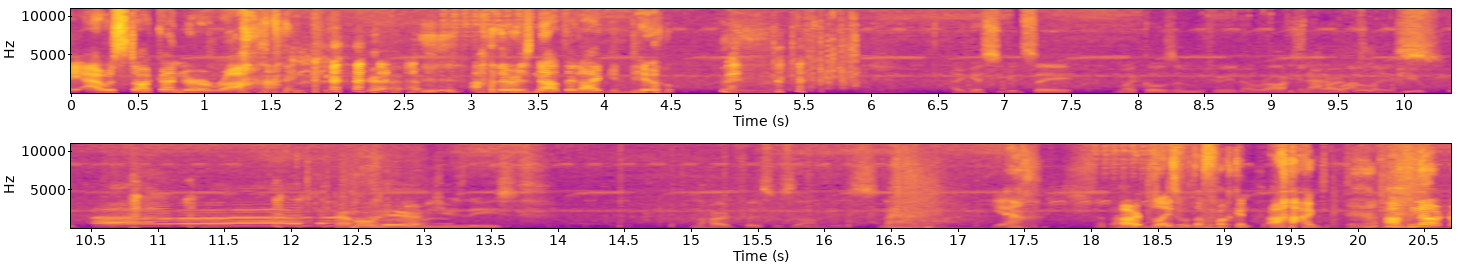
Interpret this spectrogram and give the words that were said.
Hey, I was stuck under a rock. Ah, there was nothing I could do. I guess you could say Michael's in between a rock and a that a hard bottle of place. Ammo here. Use these. And the hard place was zombies. Yeah. The hard place with a fucking rock. I'm not.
